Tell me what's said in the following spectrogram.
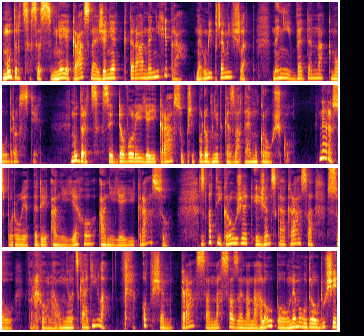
Mudrc se směje krásné ženě, která není chytrá, neumí přemýšlet, není vedena k moudrosti. Mudrc si dovolí její krásu připodobnit ke zlatému kroužku. Nerozporuje tedy ani jeho, ani její krásu. Zlatý kroužek i ženská krása jsou vrcholná umělecká díla. Ovšem krása nasazena na hloupou, nemoudrou duši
